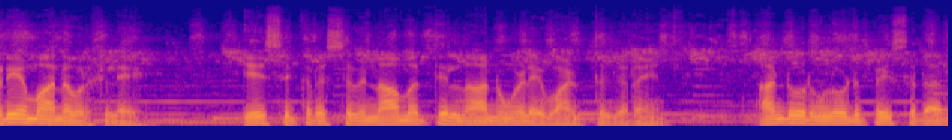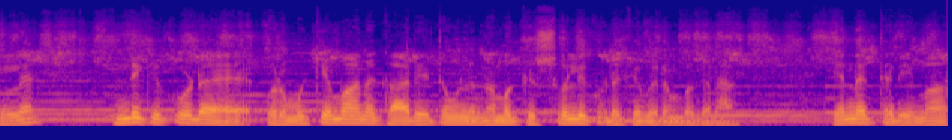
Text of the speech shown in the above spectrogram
பிரியமானவர்களே இயேசு கிறிஸ்துவின் நாமத்தில் நான் உங்களை வாழ்த்துகிறேன். ஆண்டவர் உங்களோடு பேசுகிறார்ல இன்றைக்கு கூட ஒரு முக்கியமான காரியத்தை உங்களை நமக்கு சொல்லிக் கொடுக்க விரும்புகிறார். என்ன தெரியுமா?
